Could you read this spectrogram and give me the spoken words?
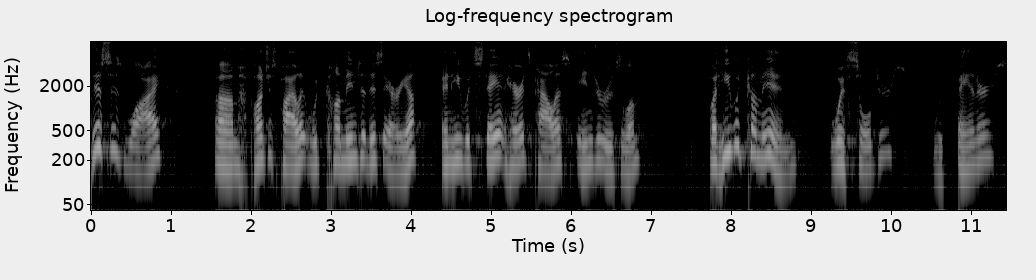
this is why um, Pontius Pilate would come into this area and he would stay at Herod's palace in Jerusalem but he would come in with soldiers, with banners,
